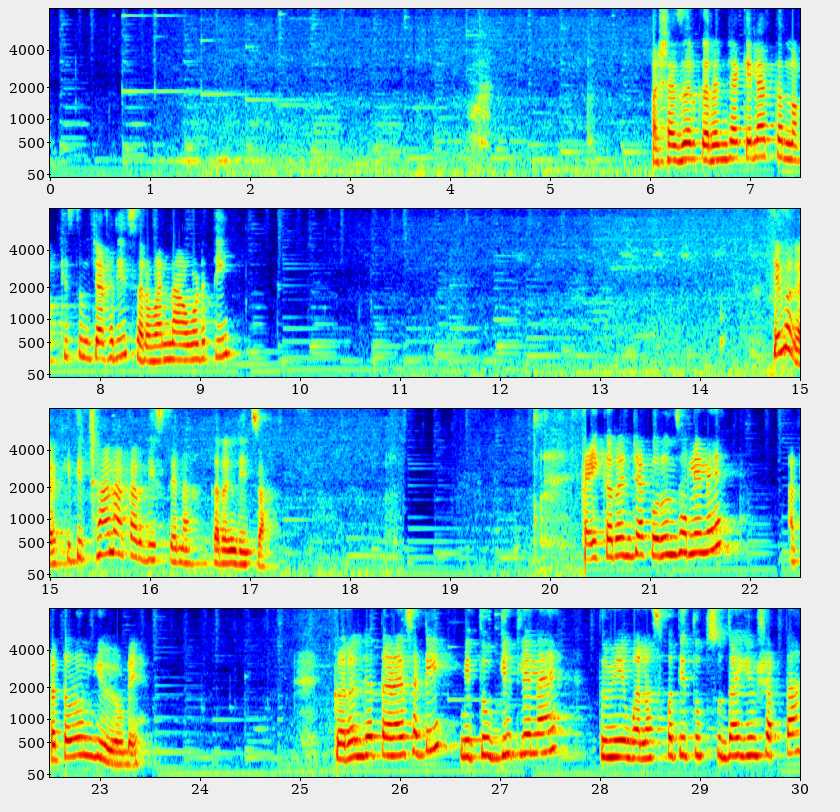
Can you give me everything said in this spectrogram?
अशा जर करंज्या केल्या तर नक्कीच तुमच्या घरी सर्वांना आवडती. हे बघा किती छान आकार दिसते ना करंजीचा. काही करंज्या करून झालेल्या आहेत? आता तळून घेऊ एवढे. करंज्या तळण्यासाठी मी तूप घेतलेलं आहे. तुम्ही वनस्पती तूपसुद्धा घेऊ शकता.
